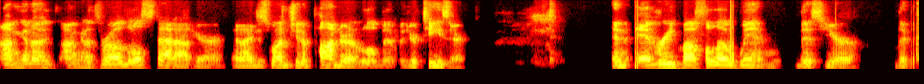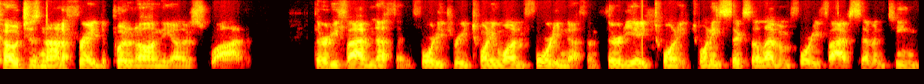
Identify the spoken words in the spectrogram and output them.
I'm gonna I'm gonna throw a little stat out here, and I just want you to ponder it a little bit with your teaser. In every Buffalo win this year, the coach is not afraid to put it on the other squad. 35 nothing, 43 21, 40 nothing, 38 20, 26 11, 45 17,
